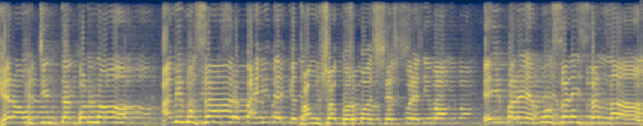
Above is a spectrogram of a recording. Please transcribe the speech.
ফেরাউন চিন্তা করল আমি মুসার বাহিনীদেরকে ধ্বংস করব, শেষ করে দিব। এইবারে মুসা সালাম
